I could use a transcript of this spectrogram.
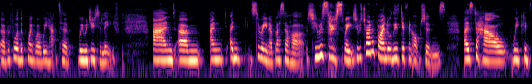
uh, before the point where we had to we were due to leave and um and and Serena bless her heart she was so sweet. She was trying to find all these different options as to how we could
